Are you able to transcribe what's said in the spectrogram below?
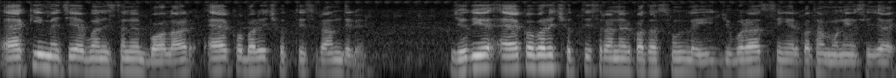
একই ম্যাচে আফগানিস্তানের বলার এক ওভারে ছত্রিশ রান দিলেন। যদিও এক ওভারে ছত্রিশ রানের কথা শুনলেই যুবরাজ সিংয়ের কথা মনে এসে যায়।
